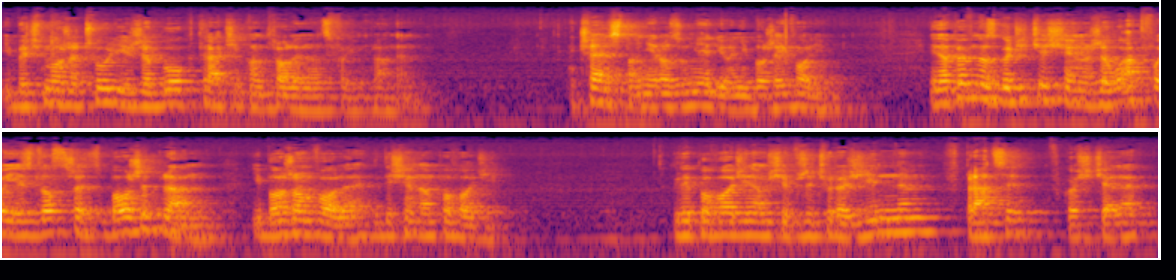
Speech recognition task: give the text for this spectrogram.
I być może czuli, że Bóg traci kontrolę nad swoim planem. Często nie rozumieli oni Bożej woli. I na pewno zgodzicie się, że łatwo jest dostrzec Boży plan i Bożą wolę, gdy się nam powodzi. Gdy powodzi nam się w życiu rodzinnym, w pracy, w kościele.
